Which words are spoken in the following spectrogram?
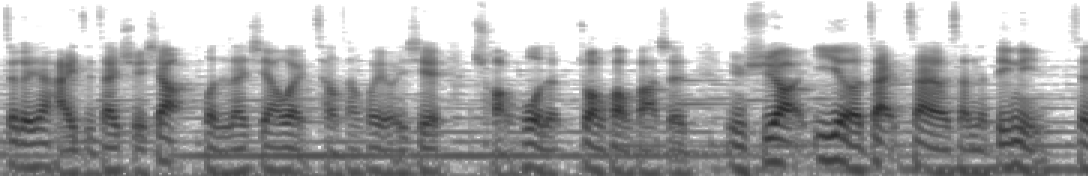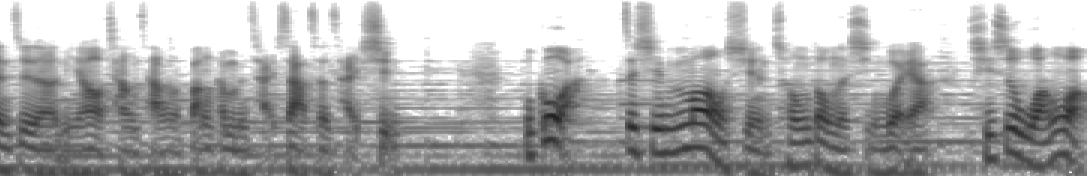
这个些孩子在学校或者在校外，常常会有一些闯祸的状况发生，你需要一而再再而三的叮咛，甚至呢，你要常常帮他们踩刹车才行。不过啊。这些冒险冲动的行为啊，其实往往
